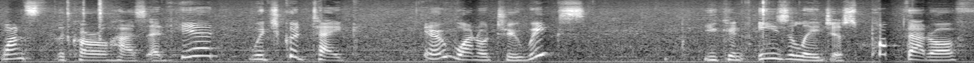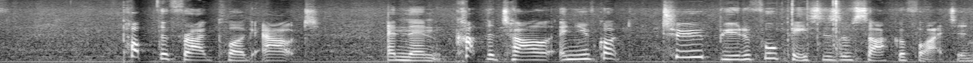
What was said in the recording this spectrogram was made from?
Once the coral has adhered, which could take, you know, one or two weeks, you can easily just pop that off, pop the frag plug out, and then cut the tile, and you've got two beautiful pieces of sarcophyton.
